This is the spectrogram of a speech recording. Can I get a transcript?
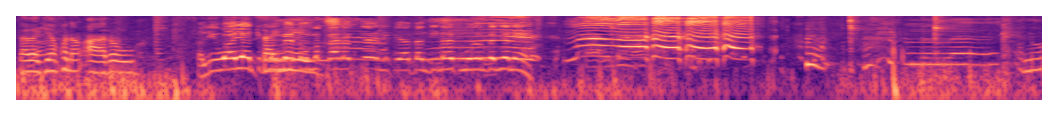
lalagyan ko ng araw. Aliwa yan. Signage. meto makalat yan. eh, Kaya tang ginahit mo lang ganyan eh. Ano?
